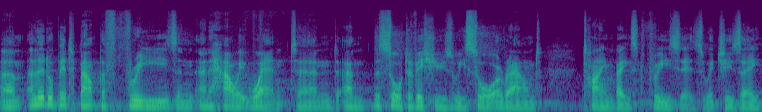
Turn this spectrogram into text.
Um, a little bit about the freeze and, and how it went and, and the sort of issues we saw around time-based freezes, which is a,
